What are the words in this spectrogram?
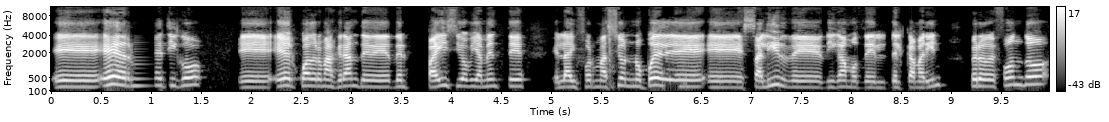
es hermético, es el cuadro más grande del país y obviamente la información no puede salir de, digamos, del, camarín, pero de fondo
